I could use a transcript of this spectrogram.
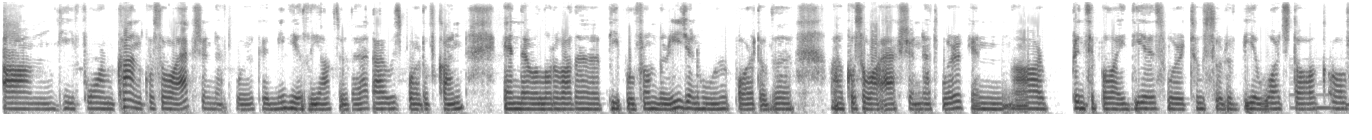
um, he formed KAN, Kosovo Action Network. Immediately after that, I was part of KAN, and there were a lot of other people from the region who were part of the uh, Kosovo Action Network, and our principal ideas were to sort of be a watchdog of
